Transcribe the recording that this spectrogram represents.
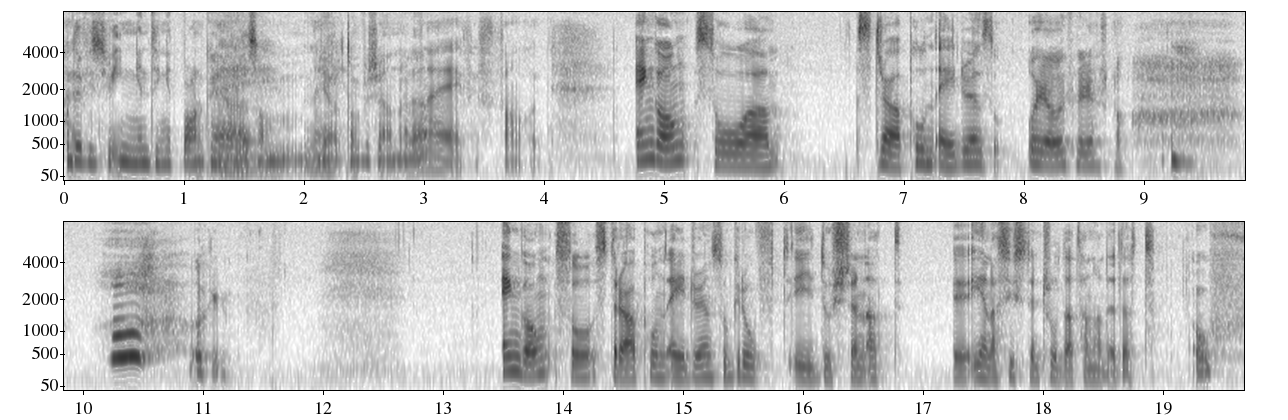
Och det finns ju ingenting ett barn kan Nej, göra som nej. gör att de förtjänar det. Nej, för fan vad sjukt. En gång så ströp hon Adrian så... Och jag var ledsen. Okej. En gång så ströp hon Adrian så grovt i duschen att eh, ena systern trodde att han hade dött. Uff.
